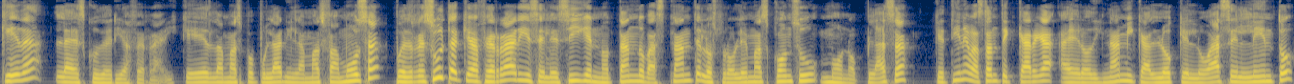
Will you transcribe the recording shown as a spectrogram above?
queda la escudería Ferrari? Que es la más popular y la más famosa. Pues resulta que a Ferrari se le siguen notando bastante los problemas con su monoplaza, que tiene bastante carga aerodinámica, lo que lo hace lento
